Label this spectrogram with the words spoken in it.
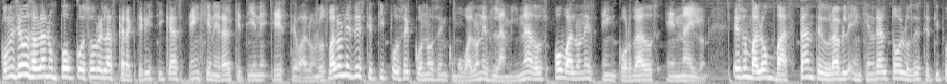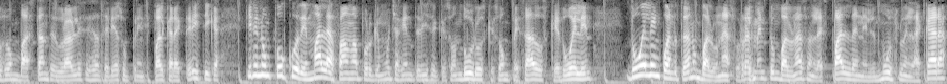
Comencemos hablando un poco sobre las características en general que tiene este balón. Los balones de este tipo se conocen como balones laminados o balones encordados en nylon. Es un balón bastante durable, en general todos los de este tipo son bastante durables, esa sería su principal característica. Tienen un poco de mala fama porque mucha gente dice que son duros, que son pesados, que duelen. Duelen cuando te dan un balonazo, realmente un balonazo en la espalda, en el muslo, en la cara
